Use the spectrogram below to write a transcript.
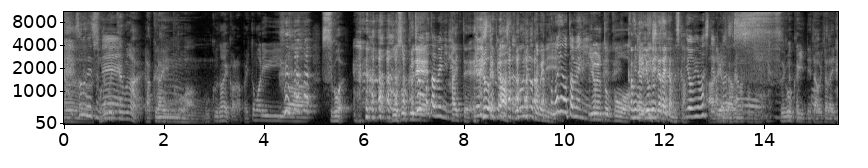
そうですねそれも一回もない。落雷の方は。うん僕ないから、やっぱ糸まりは、すごい。土足今日でのためにね、入って。この日のために、この日のために。いろいろとこう。雷呼んでいただいたんですか？読みましたよ。ありがとうございます。すごくいいネタをいただいて。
